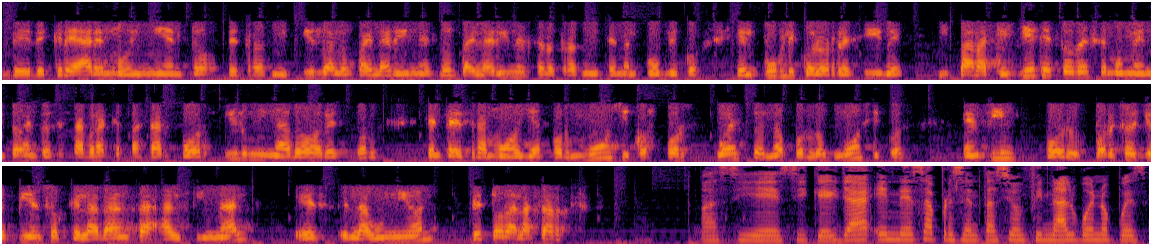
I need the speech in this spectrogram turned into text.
de, crear el movimiento, de transmitirlo a los bailarines, los bailarines se lo transmiten al público, el público lo recibe y para que llegue todo ese momento entonces habrá que pasar por iluminadores, por gente de tramoya, por músicos, por supuesto, ¿no? Por los músicos. En fin, por, por eso yo pienso que la danza al final es la unión de todas las artes. Así es, y que ya en esa presentación final, bueno, pues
